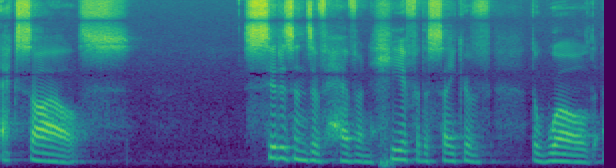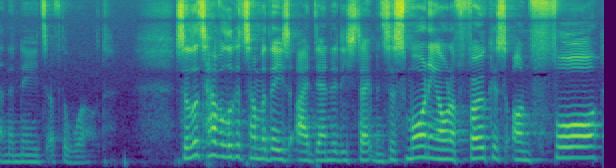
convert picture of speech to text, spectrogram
exiles, citizens of heaven, here for the sake of the world and the needs of the world. So let's have a look at some of these identity statements. This morning, I want to focus on four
